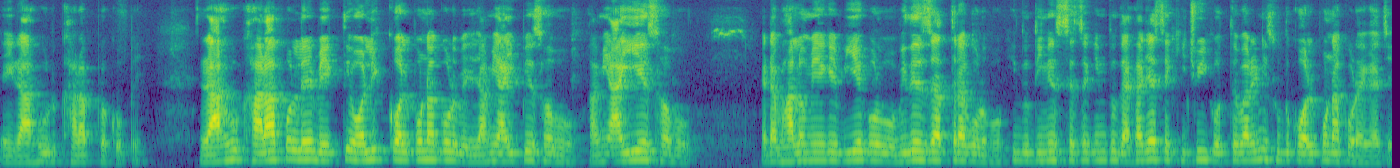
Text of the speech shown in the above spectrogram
এই রাহুর খারাপ প্রকোপে। রাহু খারাপ হলে ব্যক্তি অলিক কল্পনা করবে আমি আইপিএস হব, আমি আইএস হব, একটা ভালো মেয়েকে বিয়ে করব, বিদেশ যাত্রা করব। কিন্তু দিনের শেষে কিন্তু দেখা যায় সে কিছুই করতে পারেনি, শুধু কল্পনা করে গেছে।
